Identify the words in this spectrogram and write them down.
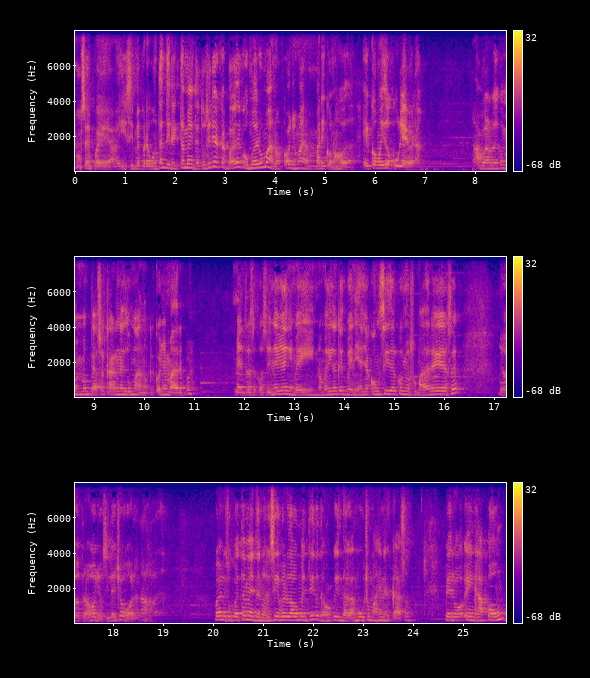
No sé, pues, y si me preguntan directamente, ¿tú serías capaz de comer humano? Coño, marico, no joda. He comido culebra. Ah, bueno, a comerme un pedazo de carne de humano, ¿qué coño de madre, pues? Mientras se cocine bien y, me, no me digan que venía ya con sida el coño su madre ese, Y otra, oh, yo sí le echo bola. No, bueno, y supuestamente, no sé si es verdad o mentira, tengo que indagar mucho más en el caso. Pero en Japón,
